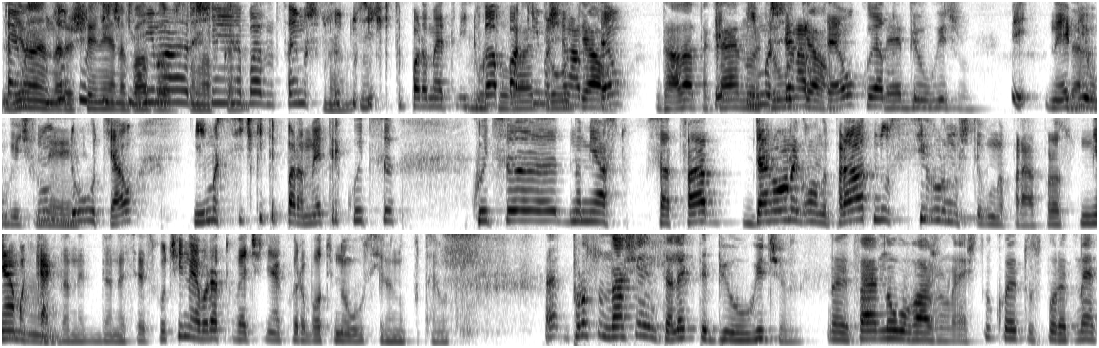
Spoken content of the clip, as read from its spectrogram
Взимане на решение на база решение на база. Това имаш абсолютно да. всичките параметри. И тогава пак е имаш една тяло. цел. Да, да, така е, но е имаш една цел, която не е биологично. Е, не е да, биологично, не. друго тяло. Имаш всичките параметри, които са, които са на място. Сега това дано не го направят, но сигурно ще го направят. Просто няма mm. как да не, да не се случи. Най-вероятно вече някой работи много усилено по темата. Просто нашия интелект е биологичен. Нали, това е много важно нещо, което според мен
